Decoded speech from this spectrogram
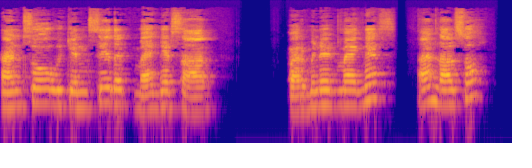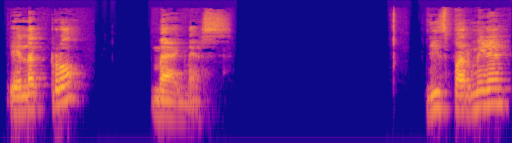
And so we can say that magnets are permanent magnets and also electromagnets. These permanent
